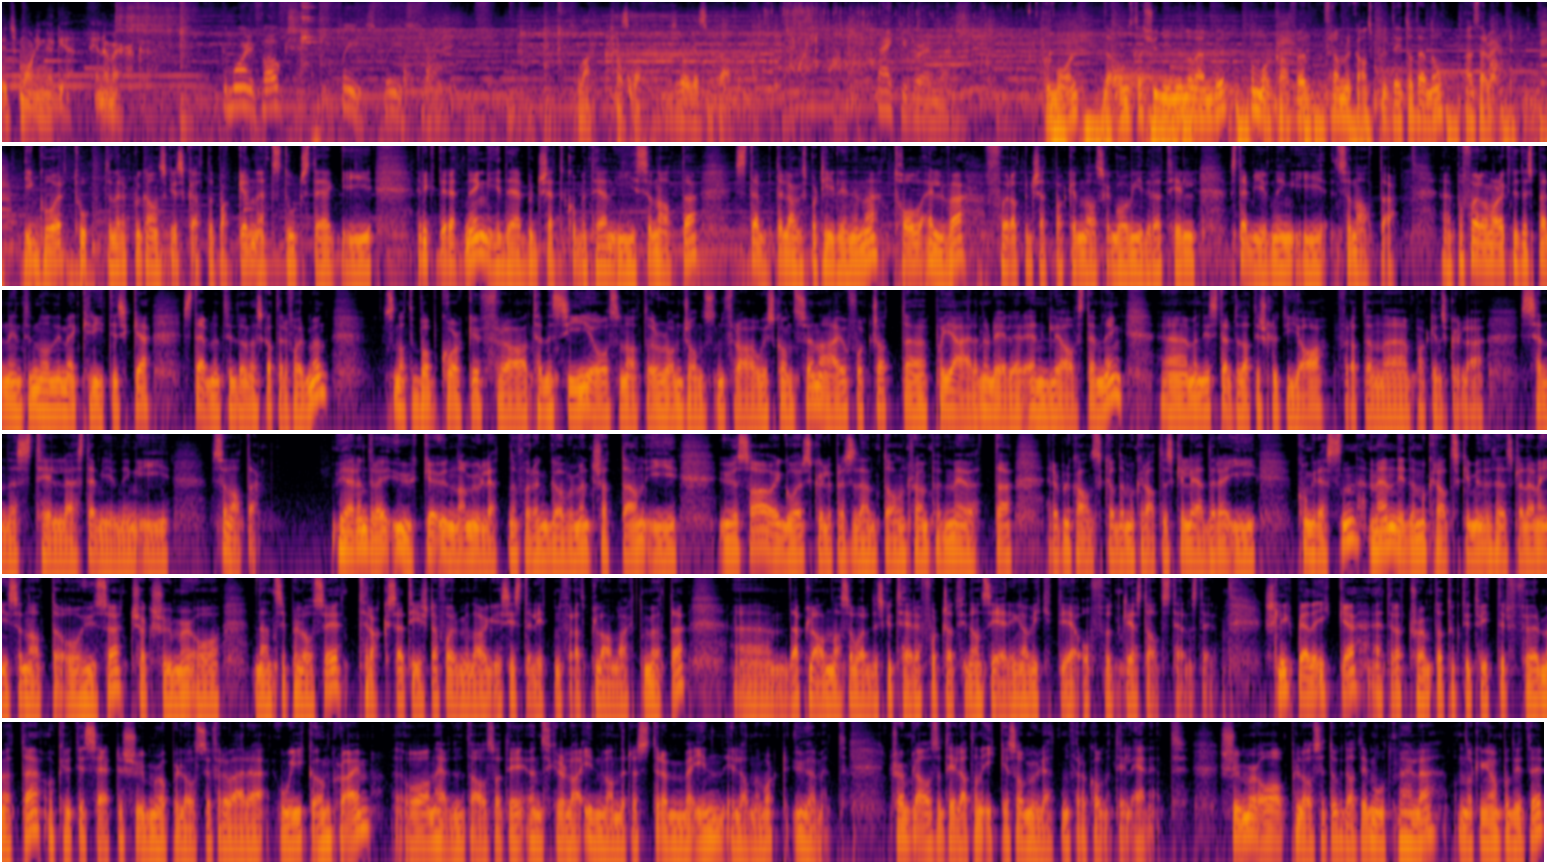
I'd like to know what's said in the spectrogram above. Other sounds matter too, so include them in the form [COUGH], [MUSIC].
It's morning again in America. Good morning, folks. Please, please. Come on, let's go. Let's go get some coffee. Thank you very much. God morgen. Det er onsdag 29. november, og morgenkaffen fra amerikanskpolitikk.no er servert. I går tok den republikanske skattepakken et stort steg i riktig retning idet budsjettkomiteen i Senatet stemte langs partilinjene 12-11 for at budsjettpakken da skal gå videre til stemmegivning i Senatet. På forhånd var det knyttet spenning til noen av de mer kritiske stemmene til denne skattereformen. Senator Bob Corker fra Tennessee og senator Ron Johnson fra Wisconsin er jo fortsatt eh, på gjerdet når det gjelder endelig avstemning, eh, men de stemte da til slutt ja for at denne pakken skulle sendes til stemmegivning i Senatet. Vi er en drøy uke unna mulighetene for en government shutdown i USA, og i går skulle president Donald Trump møte republikanske og demokratiske ledere i Kongressen, men de demokratiske minoritetslederne i Senatet og Huset, Chuck Schumer og Nancy Pelosi, trakk seg tirsdag formiddag i siste liten fra et planlagt møte, eh, der planen altså var å diskutere fortsatt finansiering av viktige offentlige statstjenester. Slik ble det ikke etter at Trump da tok til Twitter før møtet og kritiserte Schumer og Pelosi for å være weak on crime, og han hevdet da altså at de ønsker å la innvandrere strømme inn i landet vårt uhemmet. Trump la også til at han ikke så muligheten for å komme til enighet. Schumer og Pelosi tok da til motmæle, nok en gang på Twitter,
